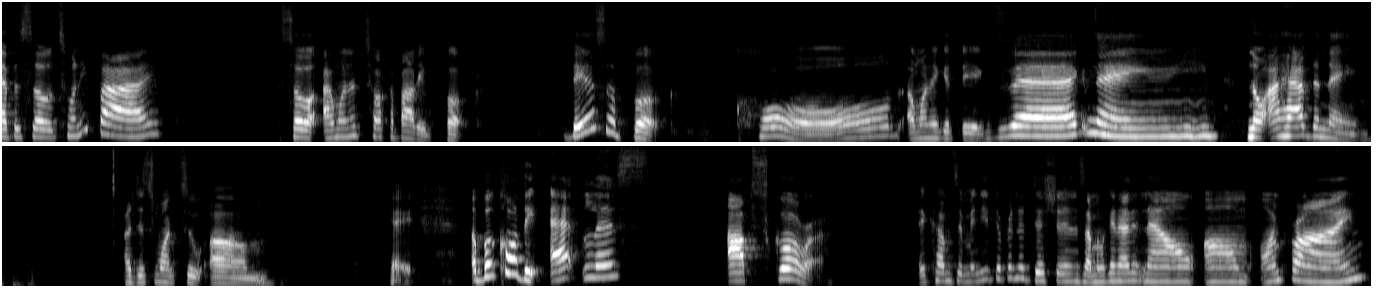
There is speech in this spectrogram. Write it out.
episode 25. So, I want to talk about a book. There's a book called, I want to get the exact name. No, I have the name. I just want to, um, okay. A book called The Atlas Obscura. It comes in many different editions. I'm looking at it now um, on Prime.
